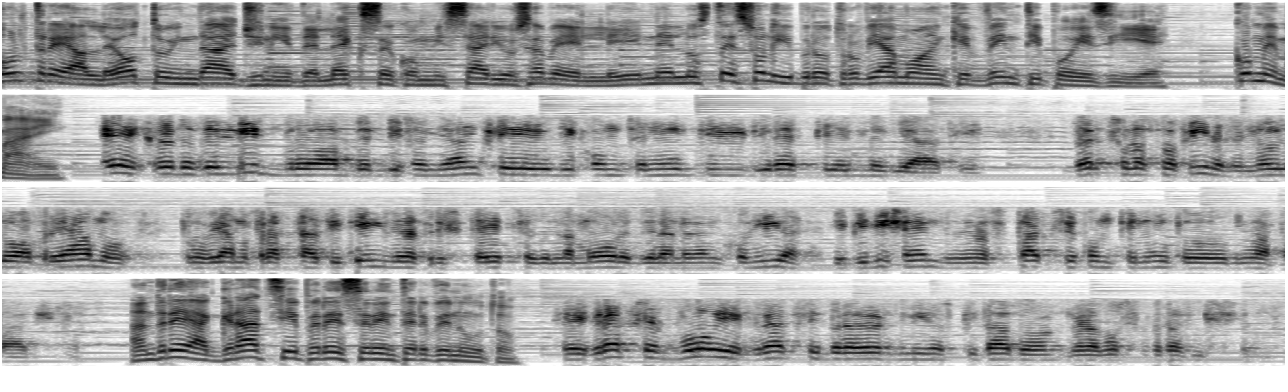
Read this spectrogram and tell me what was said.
Oltre alle otto indagini dell'ex commissario Savelli, nello stesso libro troviamo anche 20 poesie. Come mai? Eh, credo che il libro abbia bisogno anche di contenuti diretti e immediati verso la sua fine, se noi lo apriamo, troviamo trattati i temi della tristezza, dell'amore, della melancolia e vi dicendo nello spazio contenuto di una pagina. Andrea, grazie per essere intervenuto. E grazie a voi e grazie per avermi ospitato nella vostra trasmissione.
